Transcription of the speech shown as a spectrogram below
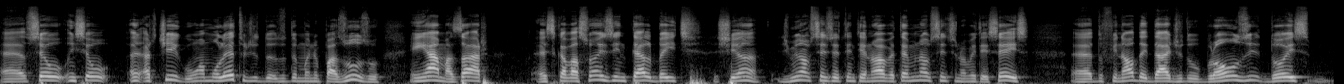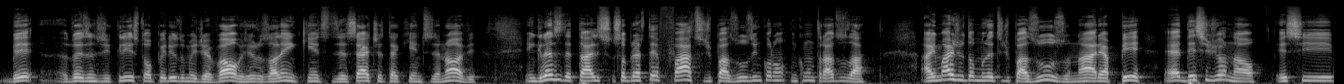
É, seu, em seu artigo, Um Amuleto de, do, do Demônio Pazuzu, em Amazar, escavações em Tel Beit Shean, de 1989 até 1996, é, do final da Idade do Bronze, 2 B, 2 a.C., ao período medieval, Jerusalém, 517 até 519, em grandes detalhes sobre artefatos de Pazuzu encontrados lá. A imagem do amuleto de Pazuzu na área P é desse jornal. Esse,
